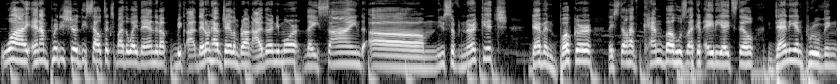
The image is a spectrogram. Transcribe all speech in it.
Why? And I'm pretty sure the Celtics, by the way, they ended up, uh, they don't have Jalen Brown either anymore. They signed um, Jusuf Nurkic, Devin Booker. They still have Kemba, who's like an 88 still. Danny improving.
